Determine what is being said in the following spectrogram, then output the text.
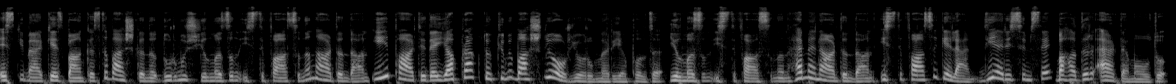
Eski Merkez Bankası Başkanı Durmuş Yılmaz'ın istifasının ardından İyi Parti'de yaprak dökümü başlıyor yorumları yapıldı. Yılmaz'ın istifasının hemen ardından istifası gelen diğer isimse Bahadır Erdem oldu.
